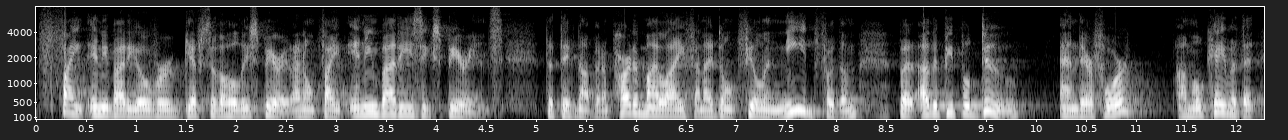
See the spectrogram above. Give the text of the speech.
fight anybody over gifts of the Holy Spirit. I don't fight anybody's experience that they've not been a part of my life, and I don't feel a need for them, but other people do, and therefore I'm okay with it.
